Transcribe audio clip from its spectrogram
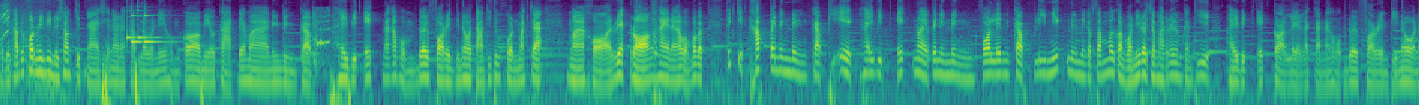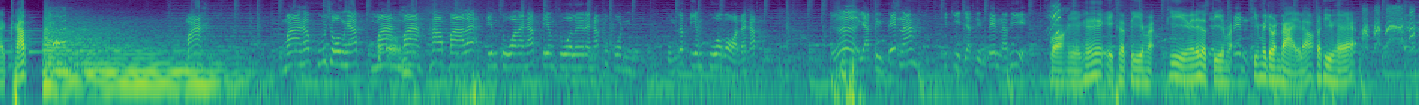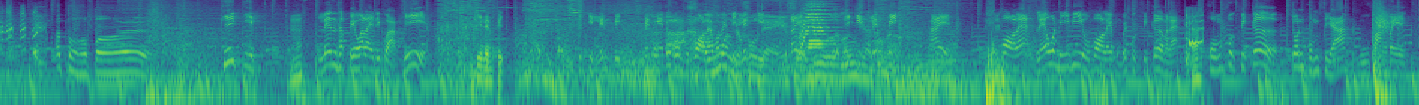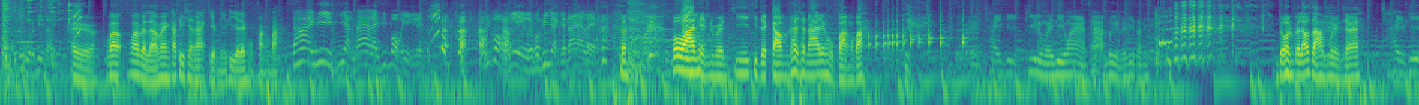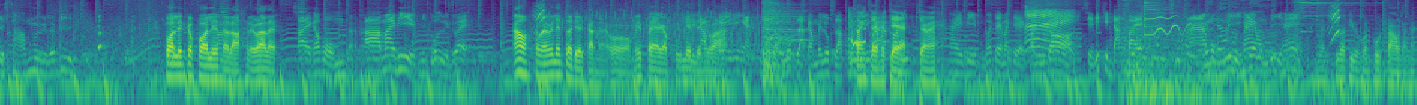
วัสดีครับทุกคนวินนี่ในช่องกิจงายชาแนลนะครับ แล้ววันนี้ผมก็มีโอกาสได้มาหนึ่งๆกับ h y b r i d X นะครับผมด้วย Florentino ตามที่ทุกคนมักจะมาขอเรียกร้องให้นะครับผมว่าแบบพี่กิจครับไปหนึ่งๆกับพี่เอก h y b r i d X หน่อยไปหนึ่งๆ f o r e n กับ Remix หนึ่งๆกับ Summer ก่อนวันนี้เราจะมาเริ่มกันที่ h y b r i d X ก่อนเลยละกันนะครับผมด้วย Florentino นะครับ มามาครับคุณผู้ชมครับมามาภาพมาแล้วเตรียมตัวนะครับ เตรียมตัวเลยนะครับ ทุกคนผมก็เตรียมตัวก่อนนะครับ เอออย่าตื่นเต้นนะพี่กีดอย่าตื่นเต้นนะพี่ บอกเอกเฮ้ยเอกสตรีมอะพี่ไม่ได้สตรีมอะอย่าตื่นเต้น พี่ไม่โดนด่าอยู่แล้วถ้าพี่แพ้อะต่อไป พี่กีดหืม เล่นสเปลอะไรดีกว่าพี่พี่เล่นฟิกพี่กิจเล่นฟิกเป็นไงทุกคนผมบอกแล้วว่าพี่กิจเล่นฟิก Wonderful day เฮ้ย for a duel among พี่กิจเล่นฟิกใช่ผมบอกแล้วแล้ววันนี้พี่ผมบอกเลยผมไปฝึกฟิกเกอร์มาแล้ว ผมฝึกฟิกเกอร์ จนผมเสียหูฟังไป คู่เลยพี่ตอนนี้ เออว่าว่าไปแล้วแม่งถ้าพี่ชนะเกมนี้พี่จะได้หูฟังปะได้พี่พี่อยากได้อะไรพี่บอกเองเลย พี่บอกน้องเองเลยว่าพี่อยากจะได้อะไรมาผมเมื่อวานเห็นเหมือนมีกิจกรรมถ้าชนะได้หูฟังปะใช่พี่พี่รู้ไหมพี่ว่าสามหมื่นแล้วพี่ตอนนี้ โดนไปแล้วสามหมื่นใช่ไหมใช่พี่สามหมื่นแล้วพี่ ฟอร์เรนกับฟอร์เรนอะเหรอหรือว่าอะไร ใช่ครับผม อ่าไม่พี่มีตัวอื่นด้วย เอ้าทำไมไม่เล่นตัวเดียวกันอะโอ้ไม่แฟร์กับผู้เล่นเลยนี่หว่าไม่นี่ไงกำรูปลักษณ์กำไม่รูปลักษณ์ตั้งใจมาแจกใช่ไหมใช่พี่ผมตั้งใจมาแจกตอนนี้ก็เสียงพี่กิจดังไปอ่าผมหลีให้ผมหลีให้งั้นคิดว่าพี่เป็นคนพูดเบาแล้วนะ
